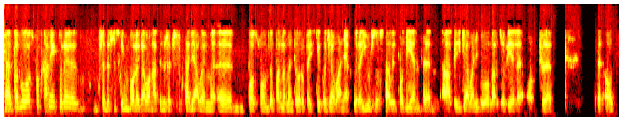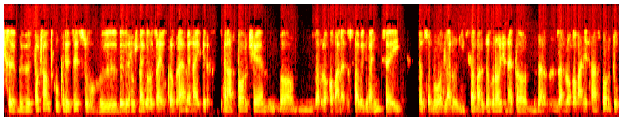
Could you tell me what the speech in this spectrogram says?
E, To było spotkanie, które przede wszystkim polegało na tym, że przedstawiałem e, posłom do Parlamentu Europejskiego działania, które już zostały podjęte, a tych działań było bardzo wiele. Od, e, od początku kryzysu były różnego rodzaju problemy. Najpierw w transporcie, bo zablokowane zostały granice i to, co było dla rolnictwa bardzo groźne, to za- zablokowanie transportów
